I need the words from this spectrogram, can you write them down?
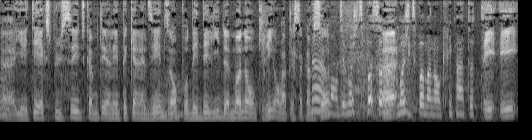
Euh, il a été expulsé du comité olympique canadien, disons, pour des délits de mononcerie, on va appeler ça comme Ah, ça. mon Dieu, moi, je dis pas ça. Euh, Moi, je dis pas mon nom cri tout. Et, et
